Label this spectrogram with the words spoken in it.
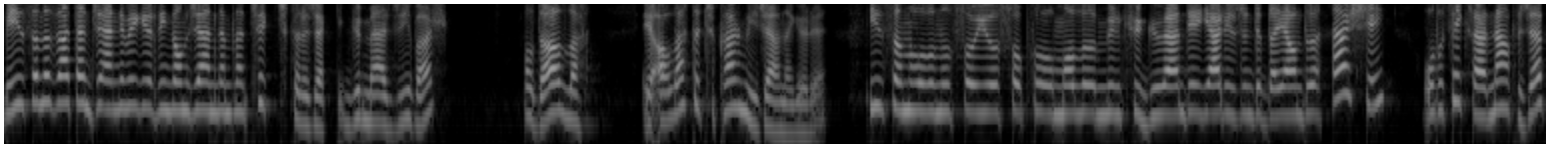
Bir insana zaten cehenneme girdiğinde onu cehennemden çek çıkaracak bir merciği var. O da Allah. E Allah da çıkarmayacağına göre insanoğlunun soyu, sopu, malı, mülkü, güvendiği yeryüzünde dayandığı her şey onu tekrar ne yapacak?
